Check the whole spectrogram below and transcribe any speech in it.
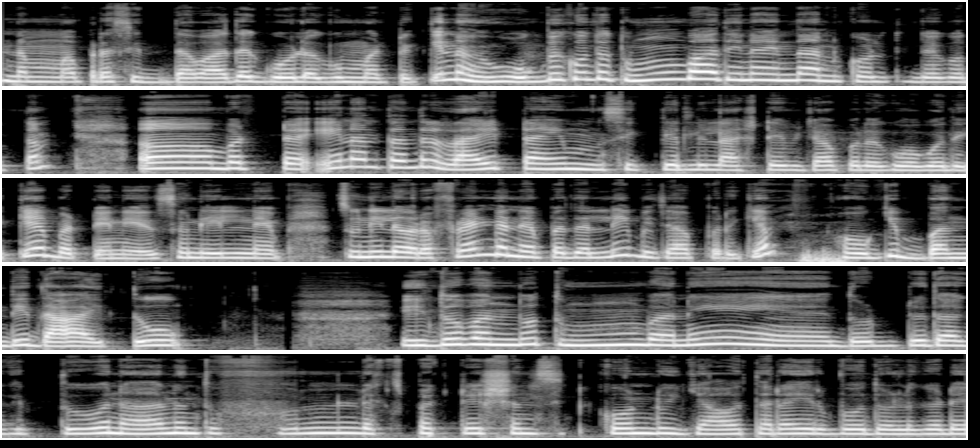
ನಮ್ಮ ಪ್ರಸಿದ್ಧವಾದ ಗೋಳಗುಮ್ಮಟಕ್ಕೆ ನಾವು ಹೋಗಬೇಕು ಅಂತ ತುಂಬ ದಿನದಿಂದ ಅಂದ್ಕೊಳ್ತಿದ್ದೆ ಗೊತ್ತಾ? ಬಟ್ ಏನಂತಂದರೆ ರೈಟ್ ಟೈಮ್ ಸಿಗ್ತಿರಲಿಲ್ಲ ಅಷ್ಟೇ ಬಿಜಾಪುರಕ್ಕೆ ಹೋಗೋದಕ್ಕೆ ಬಟ್ ಏನೇ, ಸುನೀಲ್ ನೆ, ಸುನೀಲ್ ಅವರ ಫ್ರೆಂಡ್ ನೆಪದಲ್ಲಿ ಬಿಜಾಪುರಿಗೆ ಹೋಗಿ ಬಂದಿದ್ದಾಯಿತು. ಇದು ಬಂದು ತುಂಬಾ ದೊಡ್ಡದಾಗಿತ್ತು. ನಾನಂತೂ ಫುಲ್ ಎಕ್ಸ್ಪೆಕ್ಟೇಷನ್ಸ್ ಇಟ್ಕೊಂಡು ಯಾವ ಥರ ಇರ್ಬೋದು ಒಳಗಡೆ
